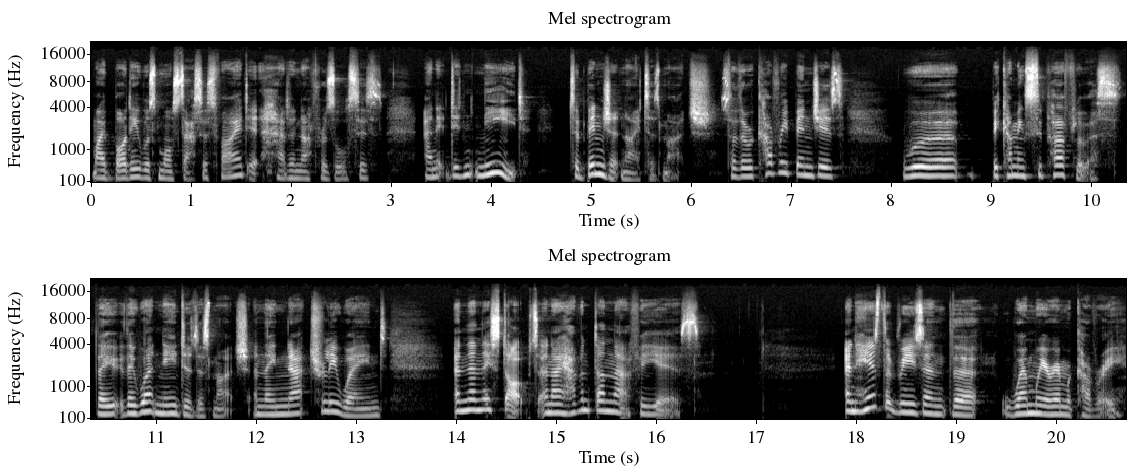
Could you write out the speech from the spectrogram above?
my body was more satisfied. It had enough resources and it didn't need to binge at night as much. So the recovery binges were becoming superfluous. They they weren't needed as much and they naturally waned and then they stopped and I haven't done that for years. And here's the reason that when we're in recovery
